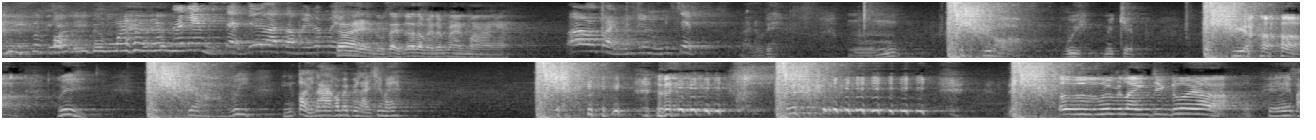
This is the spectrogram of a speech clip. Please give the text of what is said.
นสไปเดอร์แมนนั่นไงหนูใส่เสื้อสไปเดอร์แมนใช่หนูใส่เสื้อสไปเดอร์แมนมาไงว่าเราต่อยนิดนึงหนูไม่เจ็บไหนดูดิอืมเชี่ยอุ้ยไม่เจ็บเชี่ยเฮ้ยเชี่ยเฮ้ยอย่างนี้ต่อยหน้าก็ไม่เป็นไรใช่ไหม เฮ้ยเออไม่เป็นไรจริงๆด้วยอะโอเค ไป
